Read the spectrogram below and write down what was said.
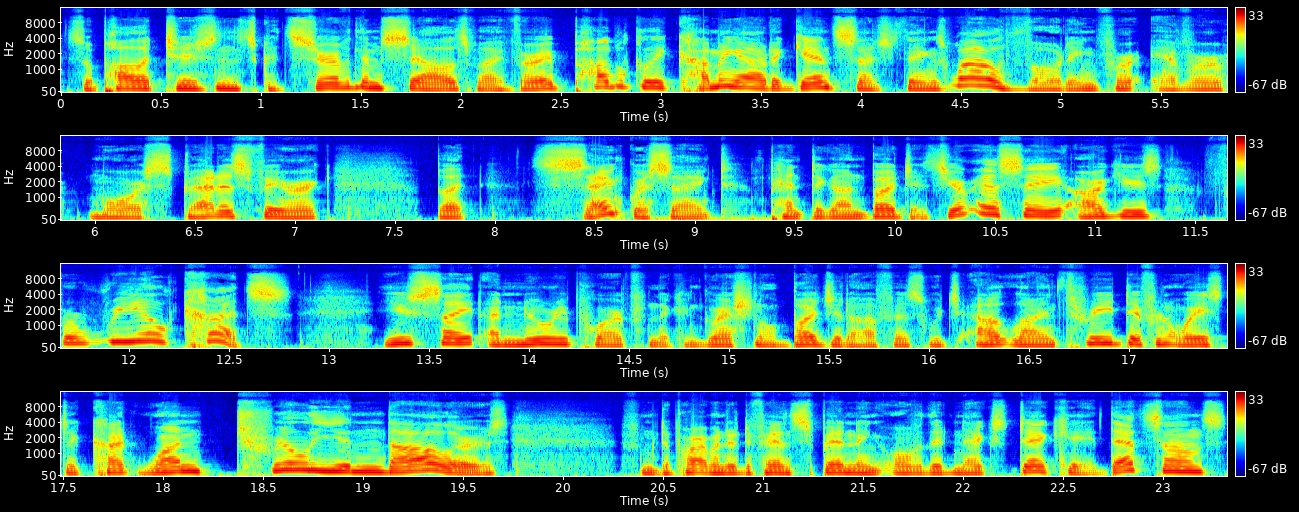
So politicians could serve themselves by very publicly coming out against such things while voting for ever more stratospheric but sacrosanct Pentagon budgets. Your essay argues for real cuts. You cite a new report from the Congressional Budget Office which outlined three different ways to cut $1 trillion from Department of Defense spending over the next decade. That sounds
